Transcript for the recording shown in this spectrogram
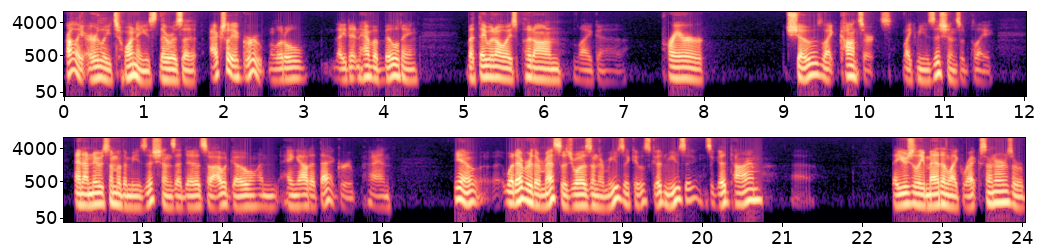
probably early twenties. There was a actually a group, a little. They didn't have a building, but they would always put on like uh, prayer shows, like concerts, like musicians would play. And I knew some of the musicians that did it, so I would go and hang out at that group. And you know, whatever their message was in their music, it was good music. It's a good time. Uh, they usually met in like rec centers or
